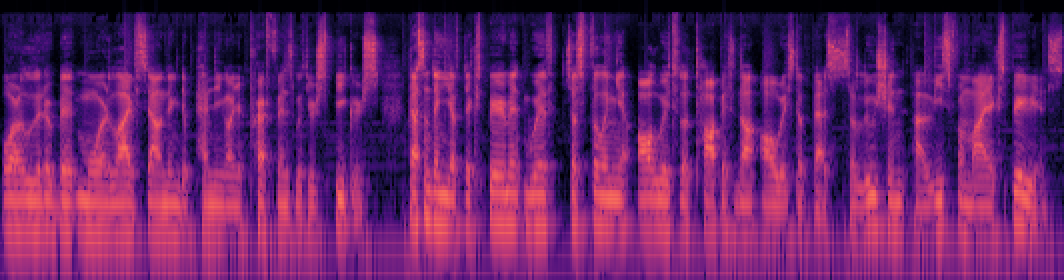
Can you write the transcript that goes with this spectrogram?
or a little bit more live sounding depending on your preference with your speakers. That's something you have to experiment with. Just filling it all the way to the top is not always the best solution, at least from my experience.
